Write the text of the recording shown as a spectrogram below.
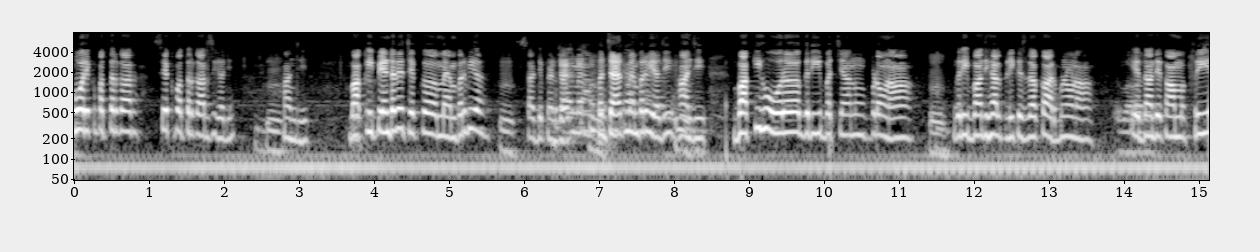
ਹੋਰ ਇੱਕ ਪੱਤਰਕਾਰ ਸਿੱਖ ਪੱਤਰਕਾਰ ਸੀਗਾ ਜੀ। ਹਾਂਜੀ। ਬਾਕੀ ਪਿੰਡ ਵਿੱਚ ਇੱਕ ਮੈਂਬਰ ਵੀ ਆ ਹੂੰ। ਸਾਡੇ ਪਿੰਡ ਪੰਚਾਇਤ ਦਾ ਮੈਂਬਰ? ਪੰਚਾਇਤ ਮੈਂਬਰ ਵੀ ਆ ਜੀ ਹਾਂਜੀ। ਬਾਕੀ ਹੋਰ ਗਰੀਬ ਬੱਚਿਆਂ ਨੂੰ ਪੜਾਉਣਾ ਗਰੀਬਾਂ ਦੀ ਹੈਲਪ ਲਈ ਕਿਸੇ ਦਾ ਘਰ ਬਣਾਉਣਾ ਇਦਾਂ ਦੇ ਕੰਮ ਫ੍ਰੀ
